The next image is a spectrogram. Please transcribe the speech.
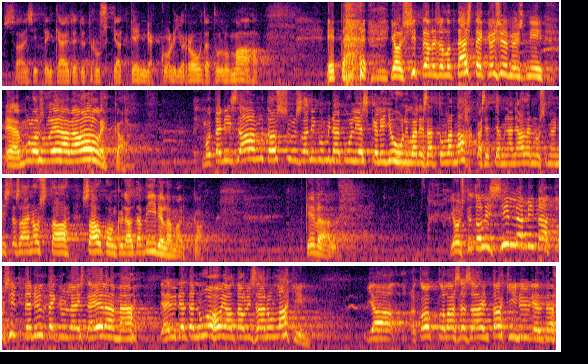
sain sitten käytetyt ruskeat kengät, kun oli jo routa tullut maahan. Että jos sitten olisi ollut tästä kysymys, niin eihän mulla olisi ollut elämää ollenkaan. Mutta niissä aamutossuissa, niin kun minä kuljeskelin juhlilla, niin sattui tulla nahkaset ja minä ne alennusmyynnistä sain ostaa Saukon kylältä viidellä markkaa keväällä. Jos nyt olisi sillä mitattu sitten yltäkylläistä elämää ja yhdeltä nuohojalta oli saanut lakin. Ja Kokkolassa sain takin yhdeltä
